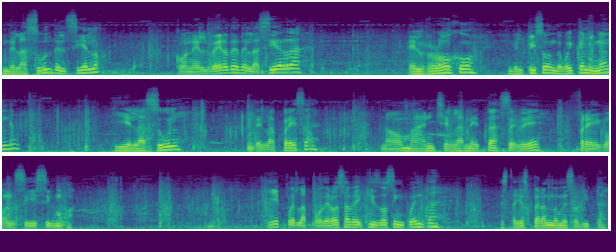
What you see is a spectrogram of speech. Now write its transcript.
del azul del cielo con el verde de la sierra, el rojo del piso donde voy caminando y el azul de la presa. No manchen, la neta se ve fregoncísimo. Y pues la poderosa BX250 está ahí esperándome solita.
